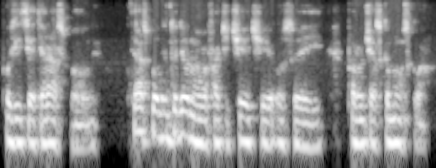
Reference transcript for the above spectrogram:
poziția Tiraspolului. Tiraspol întotdeauna va face ceea ce o să-i poruncească Moscova.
